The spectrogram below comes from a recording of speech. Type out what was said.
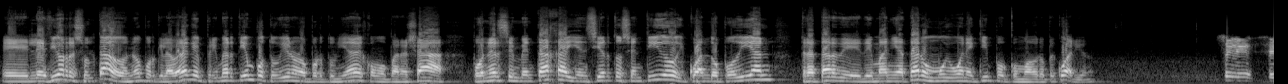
eh, les dio resultados, ¿no? Porque la verdad que el primer tiempo tuvieron oportunidades como para ya ponerse en ventaja y en cierto sentido, y cuando podían, tratar de, maniatar un muy buen equipo como agropecuario, ¿no? Sí, sí,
